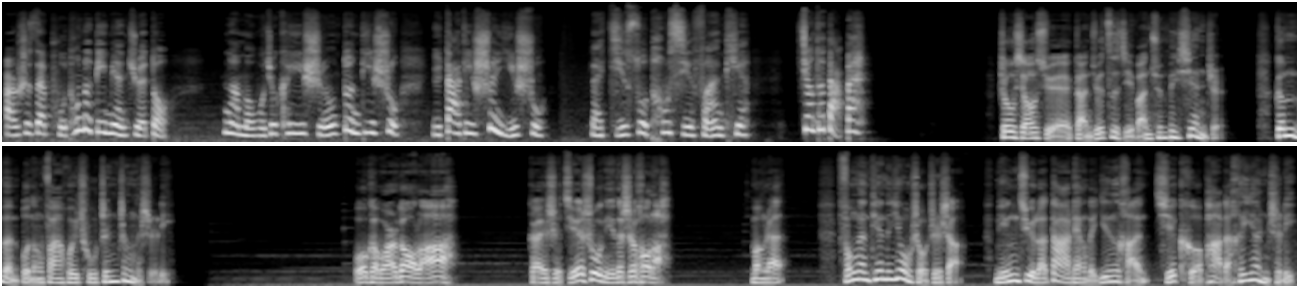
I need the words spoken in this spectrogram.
而是在普通的地面决斗，那么我就可以使用遁地术与大地瞬移术。来急速偷袭冯安天，将他打败。周小雪感觉自己完全被限制，根本不能发挥出真正的实力。我可玩够了啊！该是结束你的时候了。猛然，冯安天的右手之上凝聚了大量的阴寒且可怕的黑暗之力，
